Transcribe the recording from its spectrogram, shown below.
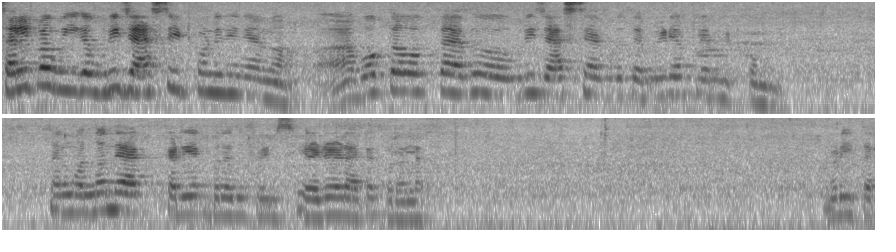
ಸ್ವಲ್ಪ ಈಗ ಉರಿ ಜಾಸ್ತಿ ಇಟ್ಕೊಂಡಿದ್ದೀನಿ ನಾನು. ಹೋಗ್ತಾ ಹೋಗ್ತಾ ಅದು ಉರಿ ಜಾಸ್ತಿ ಆಗ್ಬಿಡುತ್ತೆ. ಮೀಡಿಯಂ ಫ್ಲೇಮ್ ಇಟ್ಕೊಂಬಿಡಿ ನಂಗೆ ಒಂದೊಂದೇ ಹಾಕಿ ಕಡಿಯೋಕ್ಕೆ ಬರೋದು ಫ್ರೆಂಡ್ಸ್ ಎರಡೆರಡು ಹಾಕಕ್ಕೆ ಬರೋಲ್ಲ. ನೋಡಿ, ಈ ಥರ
